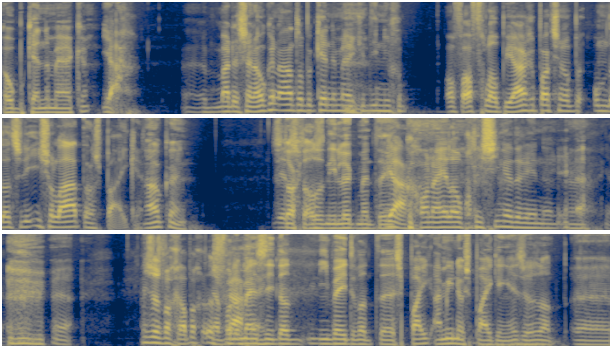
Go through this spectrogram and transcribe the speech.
Ook bekende merken. ja. Maar er zijn ook een aantal bekende merken die nu of afgelopen jaar gepakt zijn op, omdat ze de isolaat dan spiken. Ah, Oké. Ze Dus- dachten als het niet lukt met de... Ja, gewoon een hele hoop glycine erin. En, eh, ja. Ja. Dus dat is wel grappig. Dat Ja, is voor de mensen die dat niet weten wat eh spike, aminospiking is, is dat eh,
